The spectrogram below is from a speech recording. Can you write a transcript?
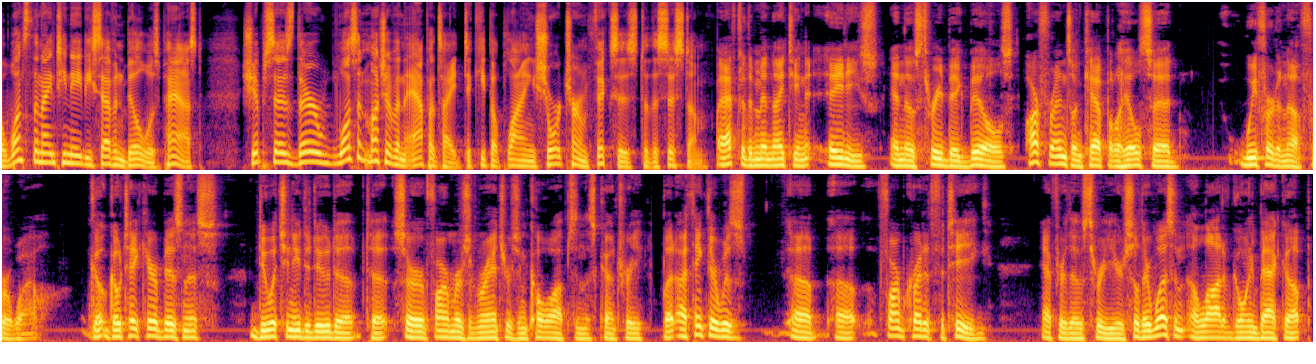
But once the 1987 bill was passed, Shipp says there wasn't much of an appetite to keep applying short term fixes to the system. After the mid 1980s and those three big bills, our friends on Capitol Hill said, we've heard enough for a while. Go, go take care of business. Do what you need to do to, to serve farmers and ranchers and co-ops in this country. But I think there was uh, uh, farm credit fatigue after those three years. So there wasn't a lot of going back up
